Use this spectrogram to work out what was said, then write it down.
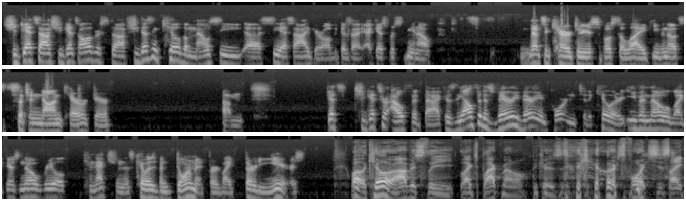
she gets out she gets all of her stuff she doesn't kill the mousy uh, csi girl because I, I guess we're you know that's a character you're supposed to like even though it's such a non-character um gets she gets her outfit back because the outfit is very very important to the killer even though like there's no real connection this killer's been dormant for like 30 years Well, the killer obviously likes black metal because the killer's voice is like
